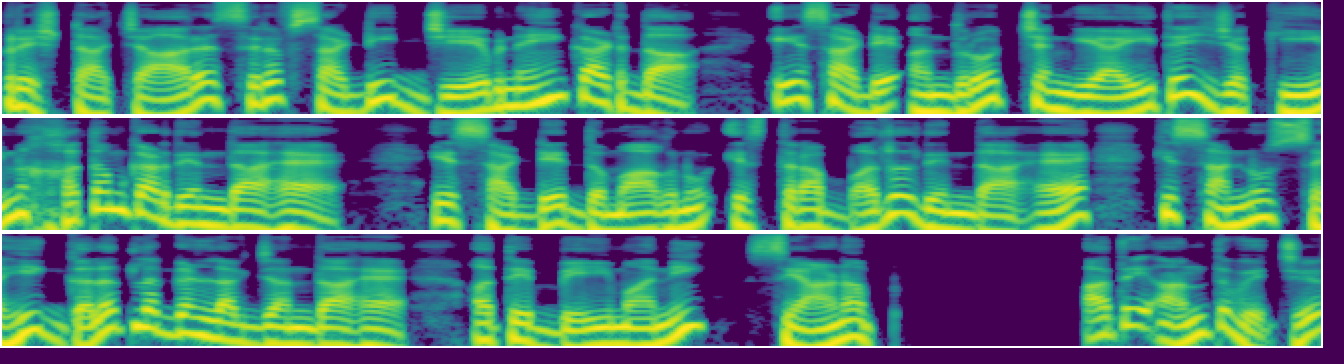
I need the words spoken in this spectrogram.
ਭ੍ਰਿਸ਼ਟਾਚਾਰ ਸਿਰਫ ਸਾਡੀ ਜੇਬ ਨਹੀਂ ਕੱਟਦਾ, ਇਹ ਸਾਡੇ ਅੰਦਰੋਂ ਚੰਗਿਆਈ ਤੇ ਯਕੀਨ ਖਤਮ ਕਰ ਦਿੰਦਾ ਹੈ। ਇਹ ਸਾਡੇ ਦਿਮਾਗ ਨੂੰ ਇਸ ਤਰ੍ਹਾਂ ਬਦਲ ਦਿੰਦਾ ਹੈ ਕਿ ਸਾਨੂੰ ਸਹੀ ਗਲਤ ਲੱਗਣ ਲੱਗ ਜਾਂਦਾ ਹੈ ਅਤੇ ਬੇਈਮਾਨੀ, ਸਿਆਣਪ। ਅਤੇ ਅੰਤ ਵਿੱਚ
